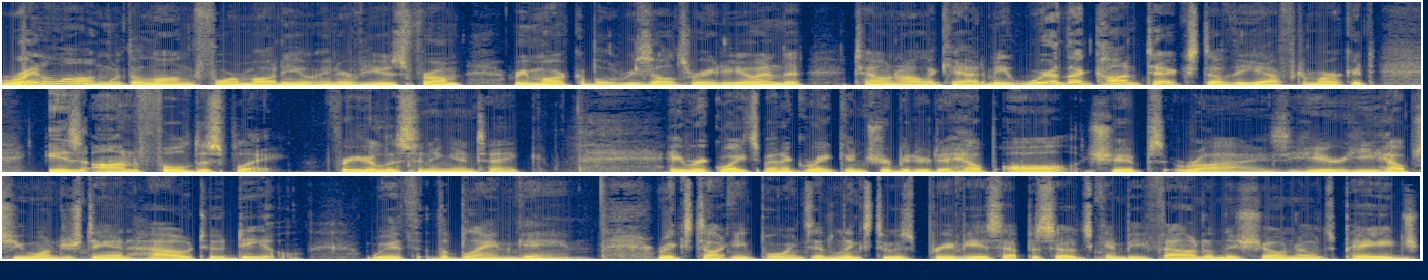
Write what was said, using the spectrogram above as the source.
right along with the long form audio interviews from Remarkable Results Radio and the Town Hall Academy, where the context of the aftermarket is on full display for your listening intake. Hey, Rick White's been a great contributor to help all ships rise. Here he helps you understand how to deal with the blame game. Rick's talking points and links to his previous episodes can be found on the show notes page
